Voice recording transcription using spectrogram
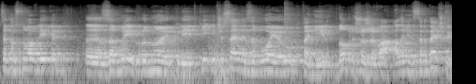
Це констатував лікар, е, забій грудної клітки і чисельні забої рук та ніг. Добре, що жива, але він сердечник,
